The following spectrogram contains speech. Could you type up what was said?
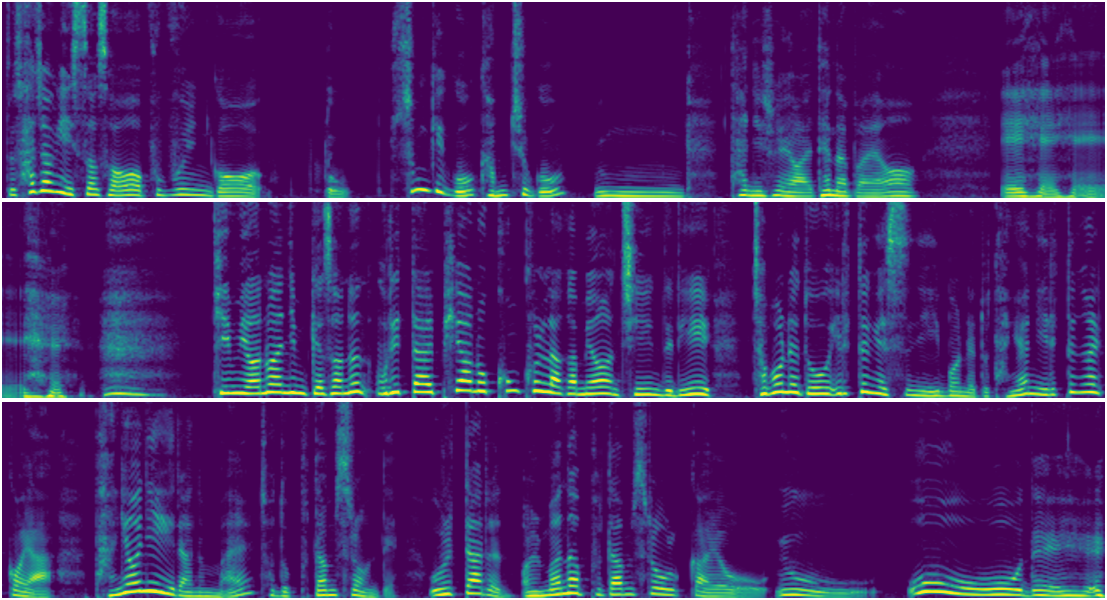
또 사정이 있어서 부부인 거 또 숨기고, 감추고, 음, 다니셔야 되나 봐요. 에헤헤. 김연화님께서는 우리 딸 피아노 콩쿨 나가면 지인들이 저번에도 1등 했으니 이번에도 당연히 1등 할 거야. 당연히 라는 말 저도 부담스러운데 울 딸은 얼마나 부담스러울까요? 유, 오, 네.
